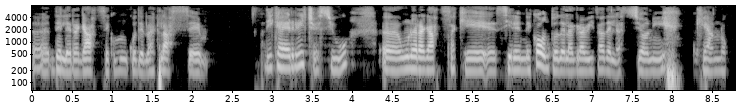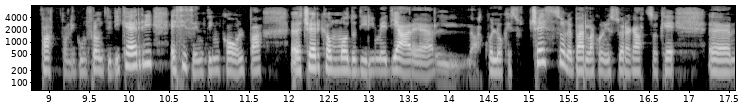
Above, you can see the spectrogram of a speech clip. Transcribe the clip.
eh, delle ragazze comunque della classe di Carrie c'è Sue, eh, una ragazza che si rende conto della gravità delle azioni che hanno fatto nei confronti di Carrie e si sente in colpa, eh, cerca un modo di rimediare al, a quello che è successo, ne parla con il suo ragazzo che eh,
